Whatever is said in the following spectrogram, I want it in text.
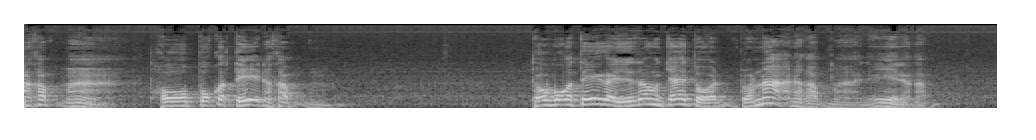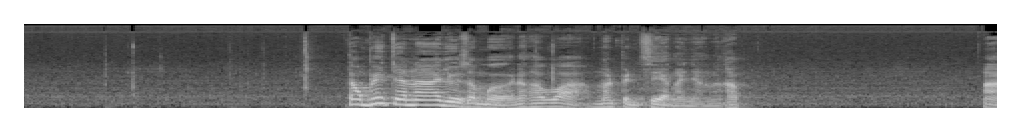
นะครับอ่าโทปกตินะครับโทปกติก็จะต้องใช้ตัวตัวหน้านะครับอ่าอย่างนี้นะครับ ต้องพิจารณาอยู่เสมอนะครับ ว่ามันเป็นเสียงอะไรอย่างนะครับอ่า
